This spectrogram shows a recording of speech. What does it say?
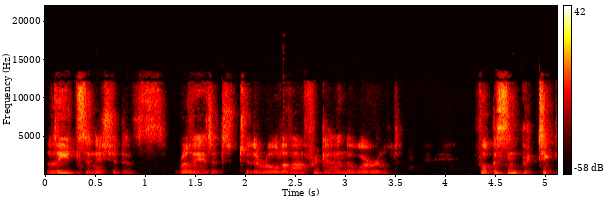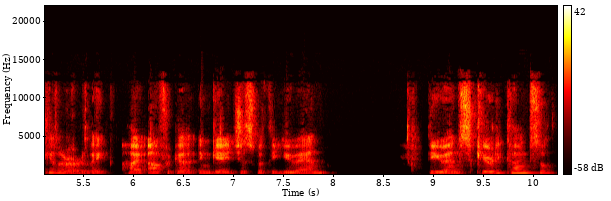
leads initiatives related to the role of Africa in the world, focusing particularly how Africa engages with the UN, the UN Security Council,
